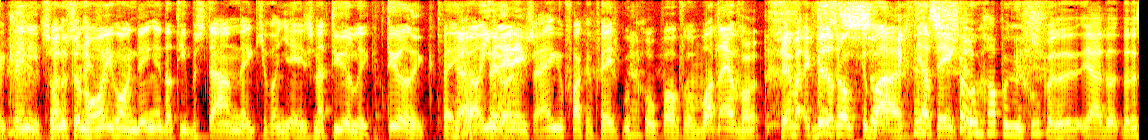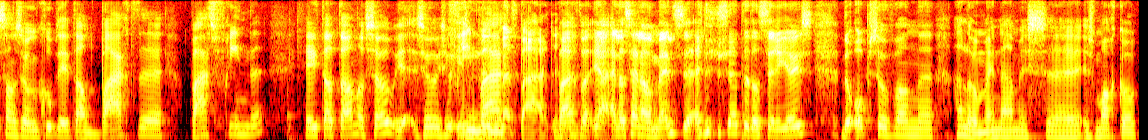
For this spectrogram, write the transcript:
ik weet niet. Maar Soms dan hoor je gewoon dingen dat die bestaan. denk je van, jezus, natuurlijk, tuurlijk. Weet Ja, je wel. Iedereen heeft zijn eigen fucking Facebookgroep over whatever. Ja, maar ik Dus vind dat ook de zo, baard. Ik vind Ja, dat zeker. zo grappige groepen. Ja, dat, dat is dan zo'n groep die heet dan baard, eh, baardvrienden. Heet dat dan of zo? Ja, zo, Vrienden met paarden. ja, en dat zijn dan mensen en die zetten dan serieus erop zo van... eh, Hallo, mijn naam is, eh, is Marco.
